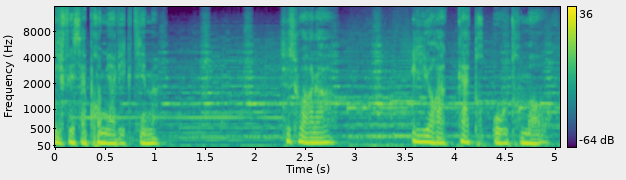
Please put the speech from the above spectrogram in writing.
il fait sa première victime. Ce soir-là, il y aura quatre autres morts.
